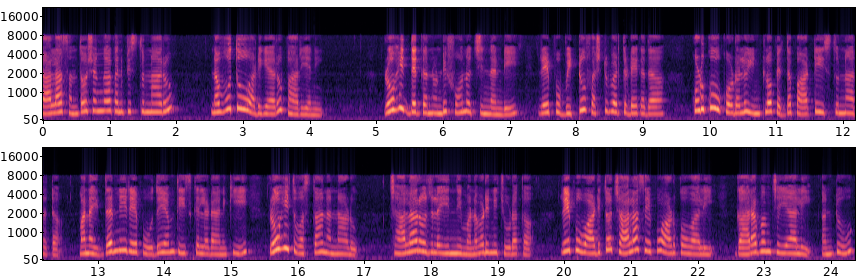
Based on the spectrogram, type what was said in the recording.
చాలా సంతోషంగా కనిపిస్తున్నారు? నవ్వుతూ అడిగారు భార్యని. రోహిత్ దగ్గర నుండి ఫోన్ వచ్చిందండి. రేపు బిట్టు ఫస్ట్ బర్త్డే కదా. కొడుకు కోడలు ఇంట్లో పెద్ద పార్టీ ఇస్తున్నారట. మన ఇద్దరినీ రేపు ఉదయం తీసుకెళ్ళడానికి రోహిత్ వస్తానన్నాడు. చాలా రోజులయ్యింది మనవడిని చూడక. రేపు వాడితో చాలాసేపు ఆడుకోవాలి గారాభం చెయ్యాలి అంటూ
